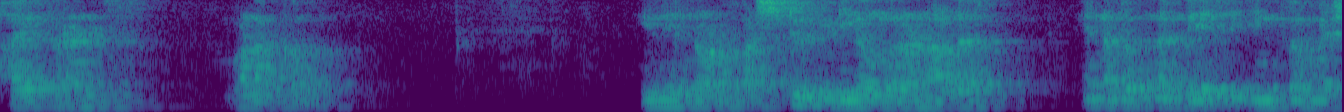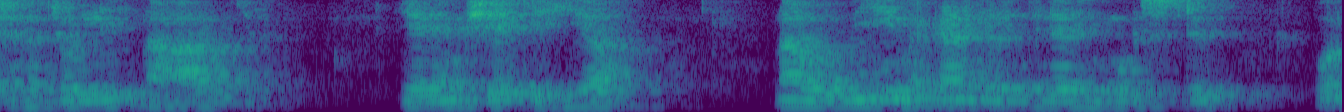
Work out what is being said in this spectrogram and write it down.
ஹாய் ஃப்ரெண்ட்ஸ் வணக்கம். இது என்னோடய ஃபஸ்ட்டு வீடியோங்கிறனால என்னை பற்றின பேசிக் இன்ஃபர்மேஷனை சொல்லி நான் ஆரம்பிக்கிறேன். என் நேம் ஷேக் எஹியா. நான் ஒரு பிஇ மெக்கானிக்கல் இன்ஜினியரிங் முடிச்சுட்டு ஒரு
